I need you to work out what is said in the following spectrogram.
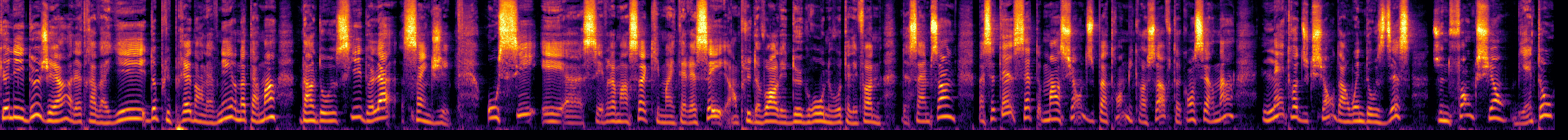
que les deux géants allaient travailler de plus près dans l'avenir, notamment dans le dossier de la 5G. Aussi, et euh, c'est vraiment ça qui m'a intéressé, en plus de voir les deux gros nouveaux téléphones de Samsung, ben, c'était cette mention du patron de Microsoft concernant l'introduction dans Windows 10 d'une fonction bientôt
